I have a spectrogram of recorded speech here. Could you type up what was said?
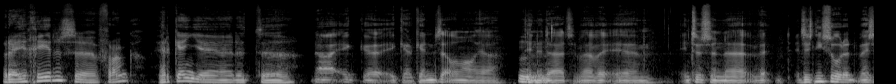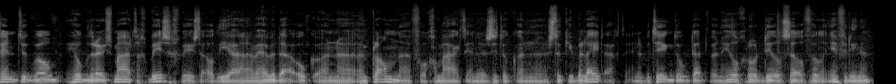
Reageer eens, uh, Frank. Herken je het? Uh... Nou, ik, ik herken het allemaal, ja. Mm. Inderdaad. Maar we, ehm, intussen, we, het is niet zo dat wij zijn natuurlijk wel heel bedrijfsmatig bezig geweest al die jaren. We hebben daar ook een, een plan voor gemaakt en er zit ook een stukje beleid achter. En dat betekent ook dat we een heel groot deel zelf willen inverdienen.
